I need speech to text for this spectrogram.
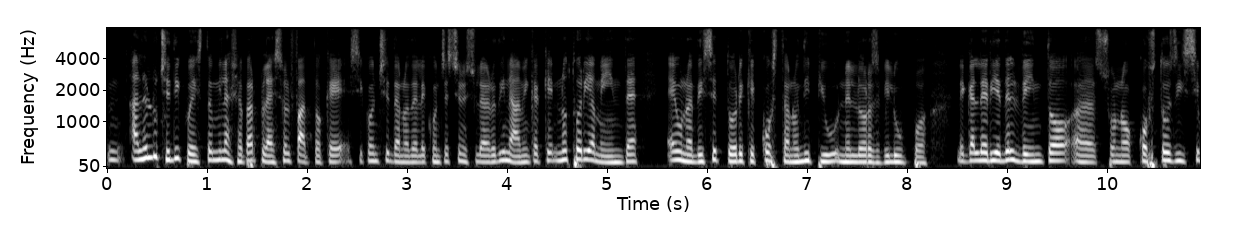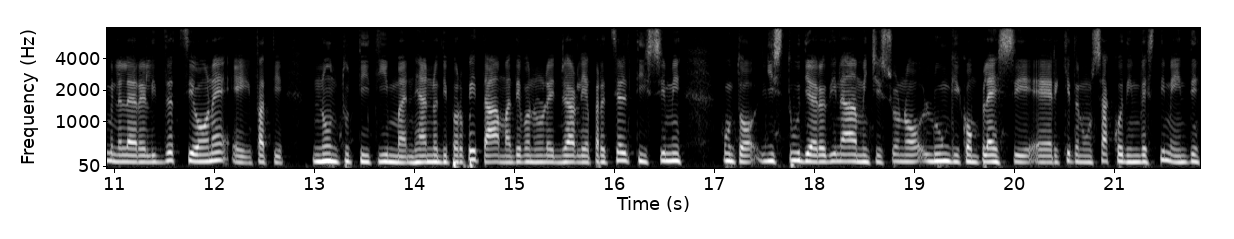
Mm, alla luce di questo mi lascia perplesso il fatto che si concedano delle concessioni sull'aerodinamica che notoriamente è uno dei settori che costano di più nel loro sviluppo. Le gallerie del vento eh, sono costosissime nella realizzazione e infatti non tutti i team ne hanno di proprietà ma devono noleggiarli a prezzi altissimi. Appunto gli studi aerodinamici sono lunghi, complessi e richiedono un sacco di investimenti.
